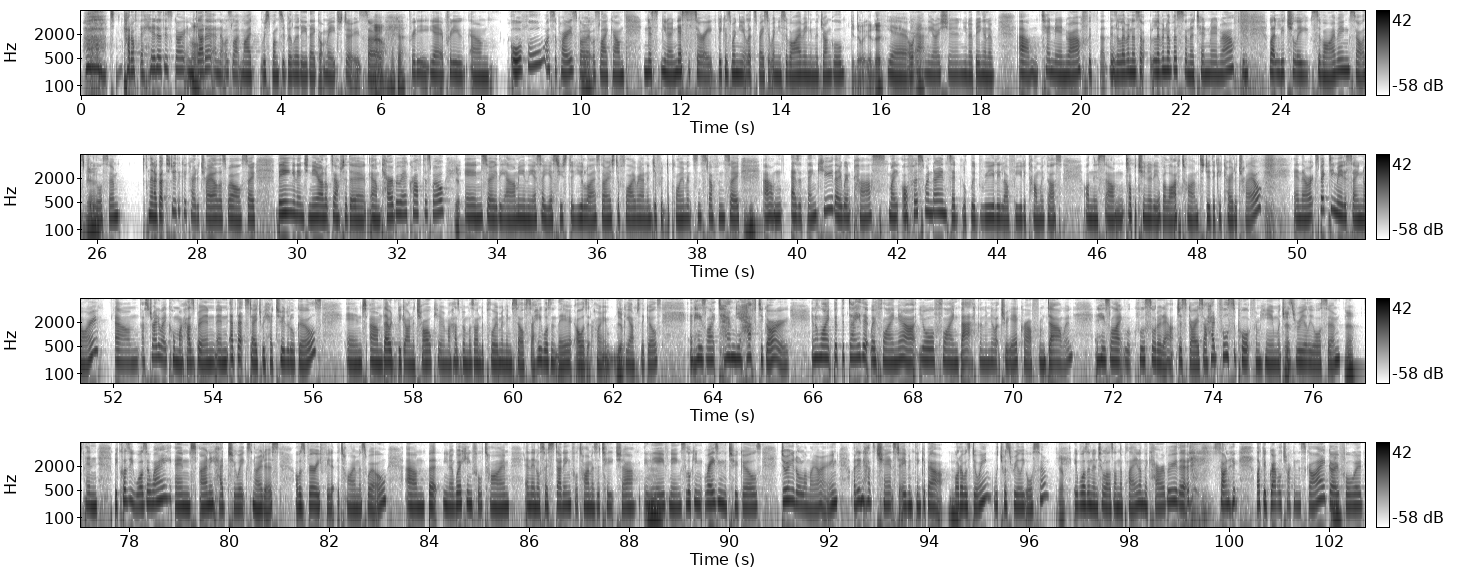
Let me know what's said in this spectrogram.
cut off the head of this goat and Oh. gut it. And that was like my responsibility they got me to do. So, Wow. Okay. pretty yeah pretty um awful i suppose but Yeah. it was like um nec- you know necessary because when you let's face it when you're surviving in the jungle You do what you do. yeah or out in the ocean you know being in a um 10 man raft with uh, there's 11 of, us, 11 of us on a 10 man raft and like literally surviving so it was pretty Yeah. awesome then I got to do the Kokoda Trail as well. So, being an engineer, I looked after the um, Caribou aircraft as well. Yep. And so the Army and the SAS used to utilize those to fly around in different deployments and stuff. And so, um, as a thank you, they went past my office one day and said, Look, we'd really love for you to come with us on this um, opportunity of a lifetime to do the Kokoda Trail. And they were expecting me to say no. Um, I straight away called my husband, and at that stage, we had two little girls and um, they would be going to childcare. And my husband was on deployment himself, so he wasn't there. I was at home Yep. looking after the girls, and he's like, "Tam, you have to go," and I'm like, "But the day that we're flying out, you're flying back on a military aircraft from Darwin," and he's like, "Look, we'll sort it out. Just go." So I had full support from him, which Yep. was really awesome. Yeah. And because he was away and I only had two weeks' notice, I was very fit at the time as well. Um, but, you know, working full time and then also studying full time as a teacher in the evenings, looking, raising the two girls, doing it all on my own, I didn't have the chance to even think about what I was doing, which was really awesome. Yep. It wasn't until I was on the plane on the Caribou that Sonic, like a gravel truck in the sky, go Yeah. forward,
